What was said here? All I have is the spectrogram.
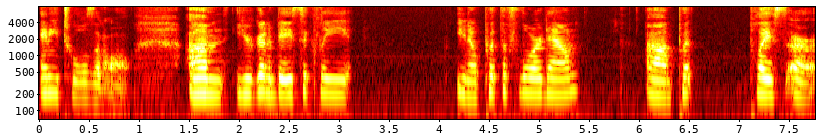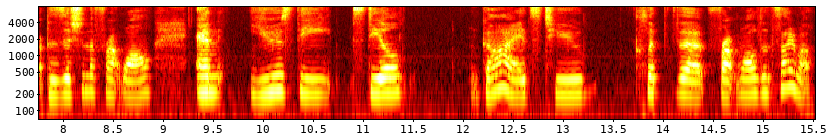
any tools at all. Um, you're going to basically, you know, put the floor down, um, put place or position the front wall, and use the steel guides to clip the front wall to the side wall.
